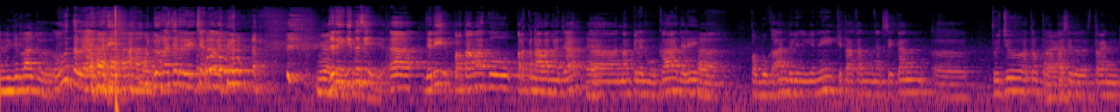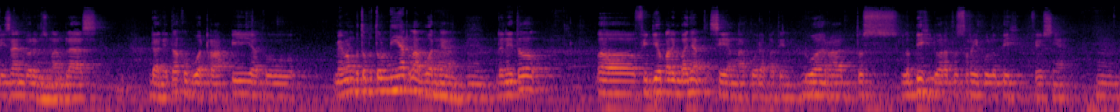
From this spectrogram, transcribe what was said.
bikin lagu. Oh, betul ya. Jadi aku mundur aja dari channel itu. Jadi gitu sih. eh, jadi pertama aku perkenalan aja, eh, nampilin muka. Jadi Eh. pembukaan begini-gini kita akan menyaksikan tujuh atau berapa Ya. sih tren desain 2019. Dan itu aku buat rapi, aku memang betul-betul niat lah buatnya. Hmm, hmm. Dan itu video paling banyak sih yang aku dapatin 200 lebih 200 ribu lebih viewsnya Hmm.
